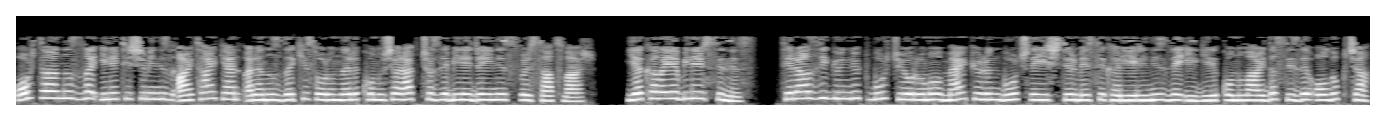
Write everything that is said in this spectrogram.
ortağınızla iletişiminiz artarken aranızdaki sorunları konuşarak çözebileceğiniz fırsatlar yakalayabilirsiniz. Terazi günlük burç yorumu Merkür'ün burç değiştirmesi kariyerinizle ilgili konularda sizi oldukça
